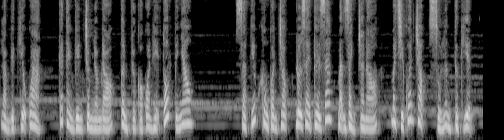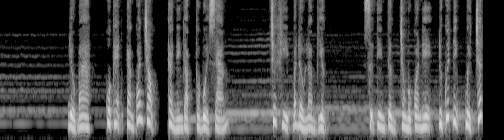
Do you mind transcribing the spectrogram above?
làm việc hiệu quả, các thành viên trong nhóm đó cần phải có quan hệ tốt với nhau. Giao tiếp không quan trọng độ dài thời gian bạn dành cho nó, mà chỉ quan trọng số lần thực hiện. Điều 3. Cuộc hẹn càng quan trọng, càng nên gặp vào buổi sáng. Trước khi bắt đầu làm việc, sự tin tưởng trong mối quan hệ được quyết định bởi chất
